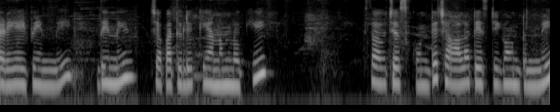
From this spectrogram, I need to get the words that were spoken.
రెడీ అయిపోయింది. దీన్ని చపాతీలోకి అన్నంలోకి సర్వ్ చేసుకుంటే చాలా టేస్టీగా ఉంటుంది.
